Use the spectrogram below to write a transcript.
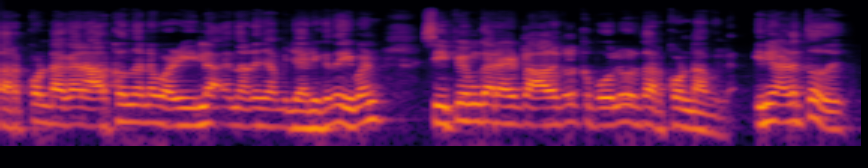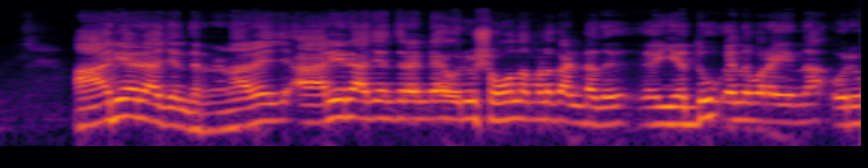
തർക്കം ഉണ്ടാകാൻ ആർക്കും തന്നെ വഴിയില്ല എന്നാണ് ഞാൻ വിചാരിക്കുന്നത്. ഈവൻ സി പി എംകാരായിട്ടുള്ള ആളുകൾക്ക് പോലും ഒരു തർക്കം ഉണ്ടാവില്ല. ഇനി അടുത്തത് ആര്യ രാജേന്ദ്രനാണ്. ആര്യ ആര്യ രാജേന്ദ്രന്റെ ഒരു ഷോ നമ്മൾ കണ്ടത് യദു എന്ന് പറയുന്ന ഒരു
